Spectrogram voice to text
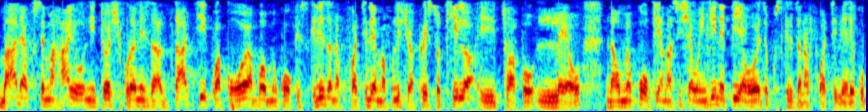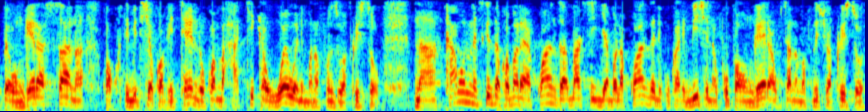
Baada ya kusema hayo nitoe shukurani za dhati kwako wewe ambao umekuwa ukisikiliza na kufuatilia mafundisho ya kristo kila itwapo leo na umekuwa ukihamasisha wengine pia waweze kusikiliza na kufuatilia. Nikupe ongera sana kwa kuthibitisha kwa vitendo kwamba hakika wewe ni mwanafunzi wa kristo. Na kama unanisikiliza kwa mara ya kwanza basi jambo la kwanza ni kukaribisha na kukupa ongera kuhusiana na mafundisho ya kristo.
